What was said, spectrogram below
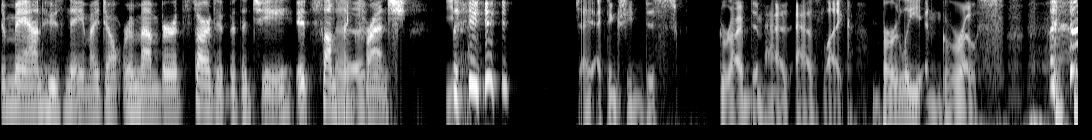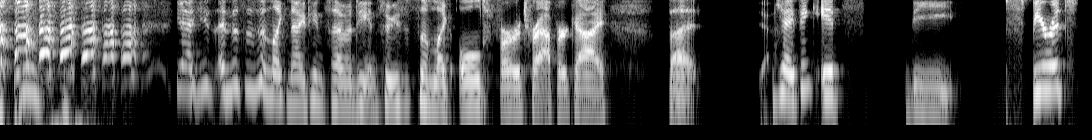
man whose name I don't remember. It started with a G. It's something Uh, French. yeah. I, I think she described him as, as like burly and gross. yeah, he's and this is in like 1917, so he's just some like old fur trapper guy. But Yeah. yeah, I think it's the spirit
